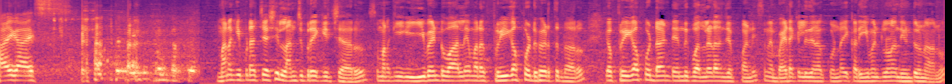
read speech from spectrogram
Hi guys. మనకి ఇప్పుడు వచ్చేసి లంచ్ బ్రేక్ ఇచ్చారు. సో మనకి ఈ ఈవెంట్ వాళ్ళే మనకు ఫ్రీగా ఫుడ్ పెడుతున్నారు. ఇక ఫ్రీగా ఫుడ్ అంటే ఎందుకు వదలడం చెప్పండి. సో నేను బయటకు వెళ్ళి తినకుండా ఇక్కడ ఈవెంట్లోనే తింటున్నాను.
